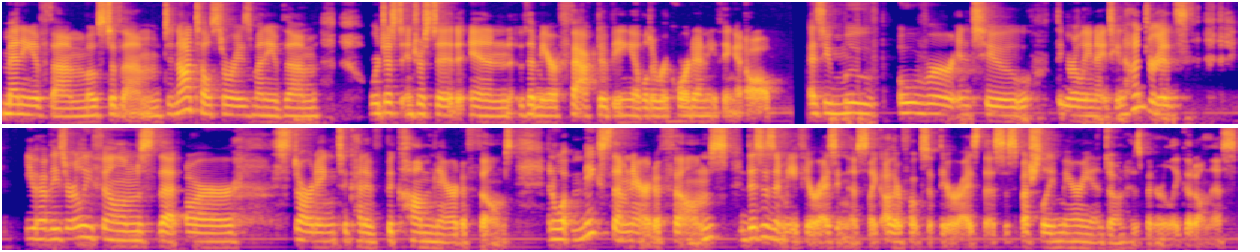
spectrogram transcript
many of them, most of them, did not tell stories. Many of them were just interested in the mere fact of being able to record anything at all. As you move over into the early 1900s, you have these early films that are starting to kind of become narrative films. And what makes them narrative films, this isn't me theorizing this, like other folks have theorized this, especially Mary Ann Doane has been really good on this.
